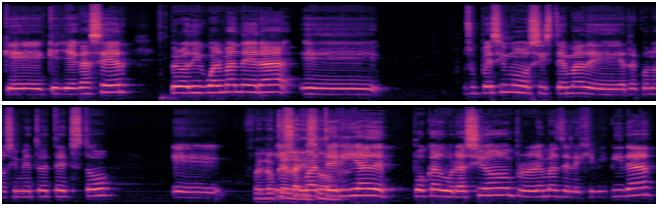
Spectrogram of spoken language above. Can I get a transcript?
que, que llega a ser, pero de igual manera, eh, su pésimo sistema de reconocimiento de texto eh, Fue lo y que su la hizo. batería de poca duración, problemas de legibilidad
